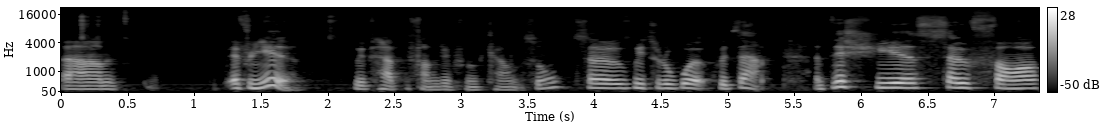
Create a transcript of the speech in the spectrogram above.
Um, every year we've had the funding from the council, so we sort of work with that. And this year so far,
